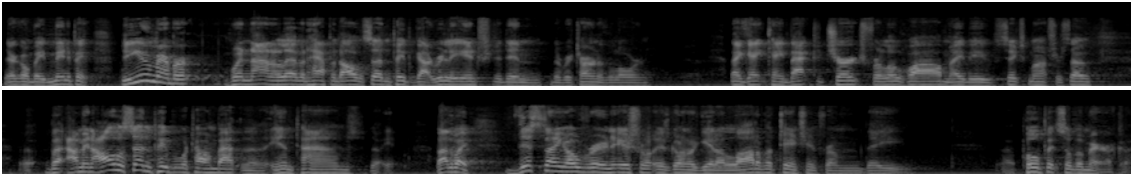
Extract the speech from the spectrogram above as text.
There are going to be many people. Do you remember when 9 11 happened, all of a sudden people got really interested in the return of the Lord? They came back to church for a little while, maybe six months or so. But I mean, all of a sudden people were talking about the end times, the by the way, this thing over in Israel is going to get a lot of attention from the uh, pulpits of America.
